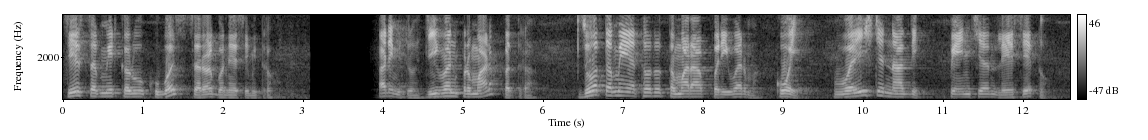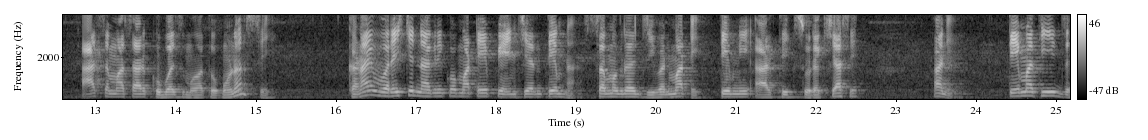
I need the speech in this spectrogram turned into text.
જે સબમિટ કરવું ખૂબ જ સરળ બને છે મિત્રો. અને મિત્રો, જીવન પ્રમાણપત્ર. જો તમે અથવા તો તમારા પરિવારમાં કોઈ વરિષ્ઠ નાગરિક પેન્શન લેશે તો આ સમાચાર ખૂબ જ મહત્વપૂર્ણ છે. ઘણા વરિષ્ઠ નાગરિકો માટે પેન્શન તેમના સમગ્ર જીવન માટે તેમની આર્થિક સુરક્ષા છે અને તેમાંથી જ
